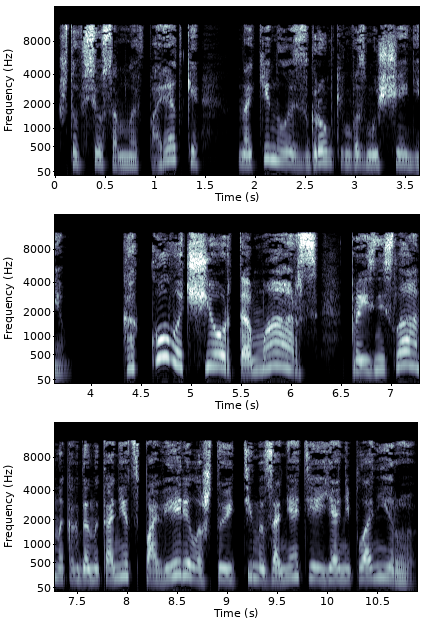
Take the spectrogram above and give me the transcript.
что все со мной в порядке, накинулась с громким возмущением. «Какого черта, Марс?» — произнесла она, когда наконец поверила, что идти на занятия я не планирую.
